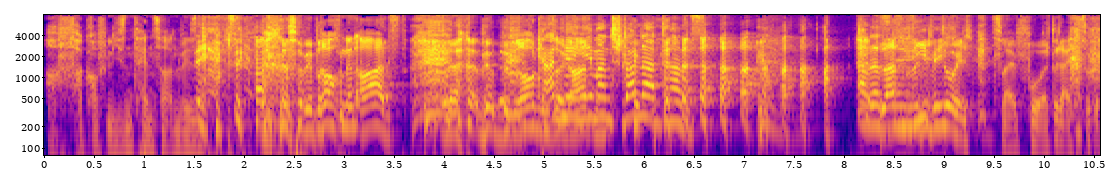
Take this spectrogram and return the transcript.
oh fuck, hoffentlich ist ein Tänzer anwesend. also wir brauchen einen Arzt. Oder wir, wir brauchen einen Kann Soldaten. hier jemand Standardtanz? Aber das Lassen Sie mich ich. durch. Zwei vor, drei zurück.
